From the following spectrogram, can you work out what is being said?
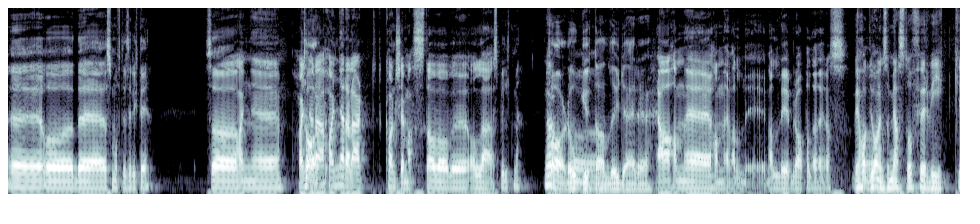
eh, og det er som oftest riktig. Så han, han, har, han har jeg lært kanskje mest av av alle jeg har spilt med. Tar det opp gutta der Ja, han er, han er veldig, veldig bra på det der, altså. Vi hadde jo han som gjest også, før vi gikk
